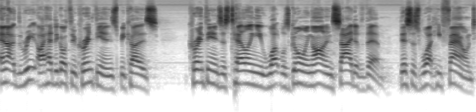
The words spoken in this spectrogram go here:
And I, I had to go through Corinthians because Corinthians is telling you what was going on inside of them. This is what he found.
